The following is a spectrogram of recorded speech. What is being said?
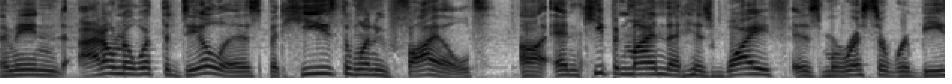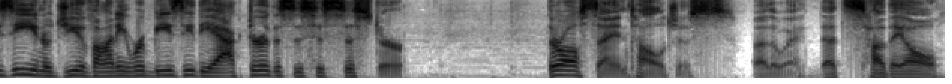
I mean, I don't know what the deal is, but he's the one who filed. Uh, and keep in mind that his wife is Marissa Ribisi, you know, Giovanni Ribisi, the actor. This is his sister. They're all Scientologists, by the way. That's how they all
